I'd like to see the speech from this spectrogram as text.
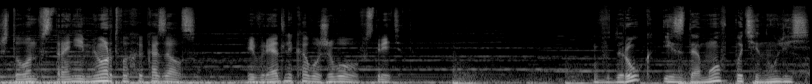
что он в стране мертвых оказался и вряд ли кого живого встретит. Вдруг из домов потянулись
